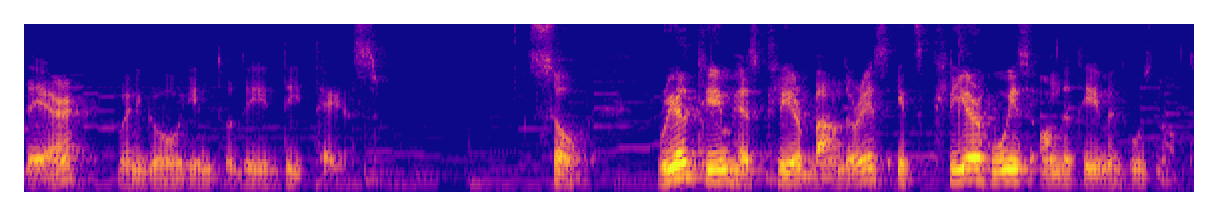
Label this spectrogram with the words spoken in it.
there when you go into the details. So, real team has clear boundaries. It's clear who is on the team and who's not.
